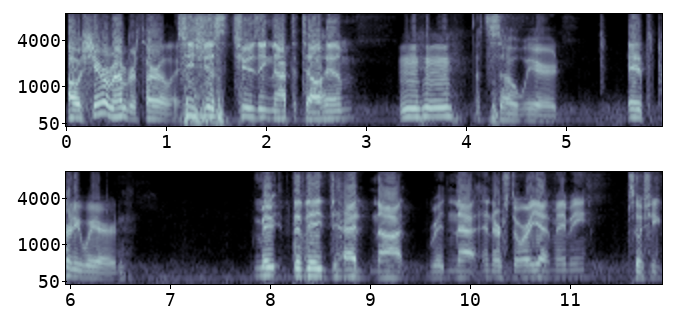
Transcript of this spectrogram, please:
Oh, she remembers Hurley. She's just choosing not to tell him. mm-hmm. That's so weird. It's pretty weird. Maybe that they had not written that in her story yet. Maybe so she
